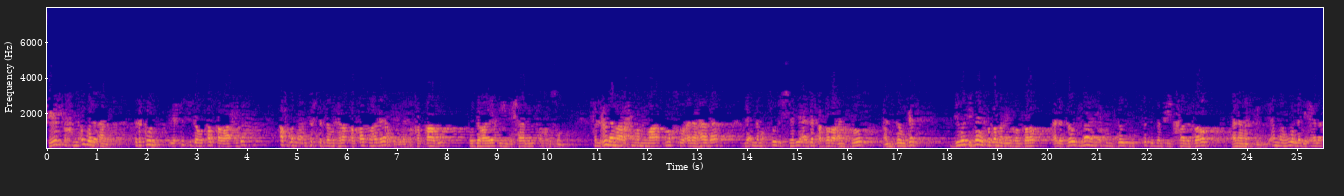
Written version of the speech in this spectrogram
فيفسخ من أول الأمر. فتكون يحتسب له طلقة واحدة أفضل من أن تحتسب له ثلاث طلقات وهذا يرجع إلى فقه القاضي ودرايته بحال الخصوم. فالعلماء رحمه الله نصوا على هذا لأن مقصود الشريعة دفع الضرر عن الزوج عن الزوجة بوجه لا يتضمن أيضا ضرر. على الزوج ما لم يكن الزوج متسببا في إدخال الضرر على نفسه لأنه هو الذي حلف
